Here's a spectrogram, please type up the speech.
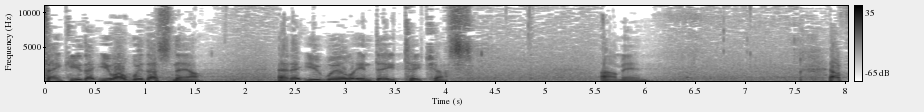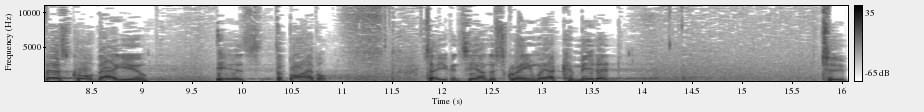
Thank you that you are with us now and that you will indeed teach us. Amen. Our first core value is the Bible. So you can see on the screen we are committed to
